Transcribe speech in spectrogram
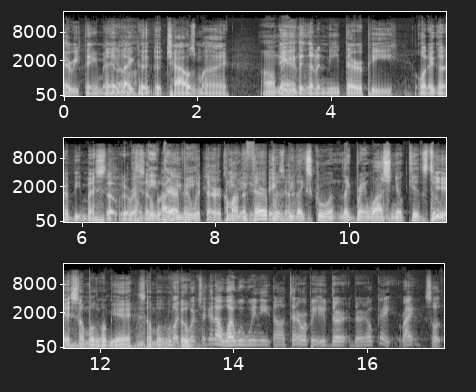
Everything, man. You know. Like the the child's mind. Oh man they man. either gonna need therapy or they're gonna be messed up with the rest of their life. therapy. Even with therapy, Come on, the they- they therapists be like screwing, like brainwashing your kids too. yeah, some of them, yeah, some of them But, do. but check it out. Why would we need uh, therapy if they're they're okay, right? So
